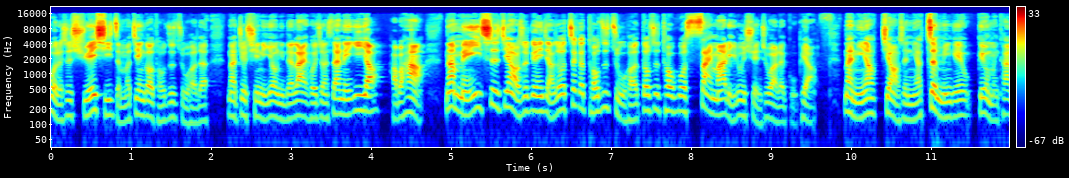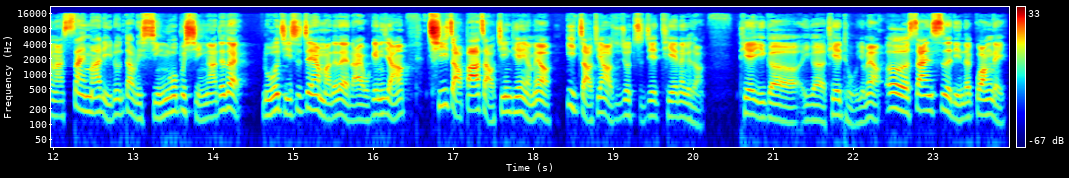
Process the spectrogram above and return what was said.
或者是学习怎么建构投资组合的，那就请你用你的 line 回传三零一幺，好不好？那每一次金老师跟你讲说，这个投资组合都是透过赛马理论选出来的股票，那你要金老师你要证明给给我们看啦，赛马理论到底行或不行啊？对不对？逻辑是这样嘛？对不对？来，我跟你讲啊，七早八早，今天有没有一早金老师就直接贴那个什么，贴一个一个贴图，有没有二三四零的光磊？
